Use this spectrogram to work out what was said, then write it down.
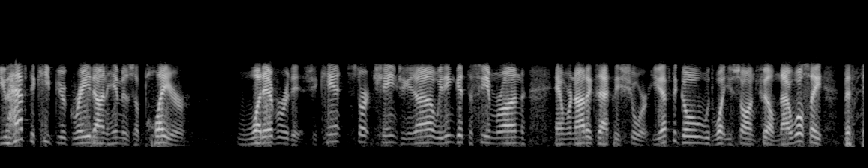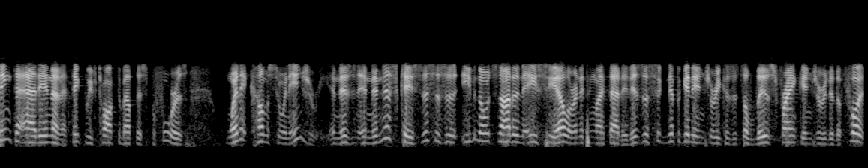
you have to keep your grade on him as a player, whatever it is. You can't start changing it. Oh, we didn't get to see him run, and we're not exactly sure. You have to go with what you saw in film. Now, I will say the thing to add in, and I think we've talked about this before, is when it comes to an injury, and, and in this case, this is a, even though it's not an ACL or anything like that, it is a significant injury because it's a Lisfranc injury to the foot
